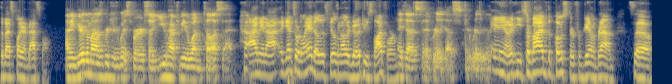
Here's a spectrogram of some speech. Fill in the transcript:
the best player in basketball? I mean, you're the Miles Bridges whisperer, so you have to be the one to tell us that. I mean, uh, against Orlando, this feels another go-to spot for him. It does. It really does. It really, really. And, you know, he survived the poster from Jaylen Brown, so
